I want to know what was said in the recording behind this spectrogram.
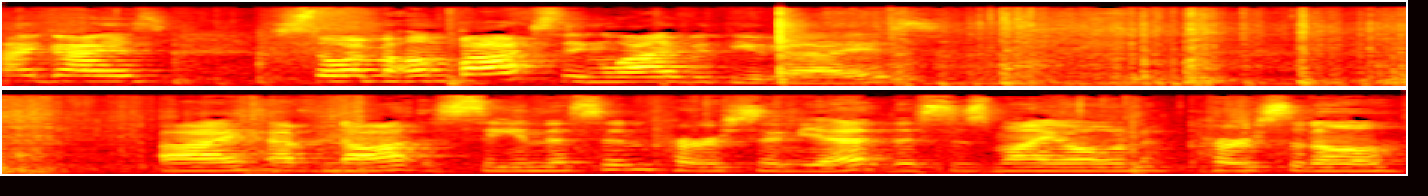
Hi, guys. So I'm unboxing live with you guys. I have not seen this in person yet. This is my own personal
